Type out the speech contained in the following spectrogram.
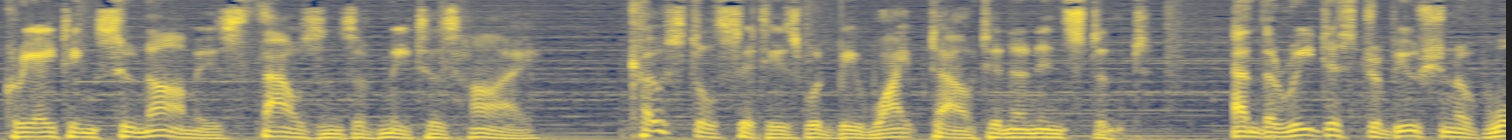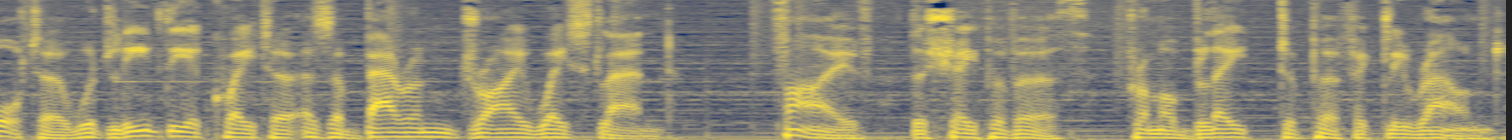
creating tsunamis thousands of meters high. Coastal cities would be wiped out in an instant, and the redistribution of water would leave the equator as a barren, dry wasteland. 5. The shape of Earth, from oblate to perfectly round.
